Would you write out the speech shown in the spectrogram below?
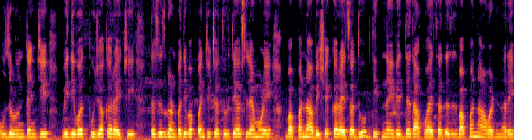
उजळून त्यांची विधिवत पूजा करायची. तसेच गणपती बाप्पांची चतुर्थी असल्यामुळे बाप्पांना अभिषेक करायचा धूप दीप नैवेद्य दाखवायचा. तसेच बाप्पांना आवडणारे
